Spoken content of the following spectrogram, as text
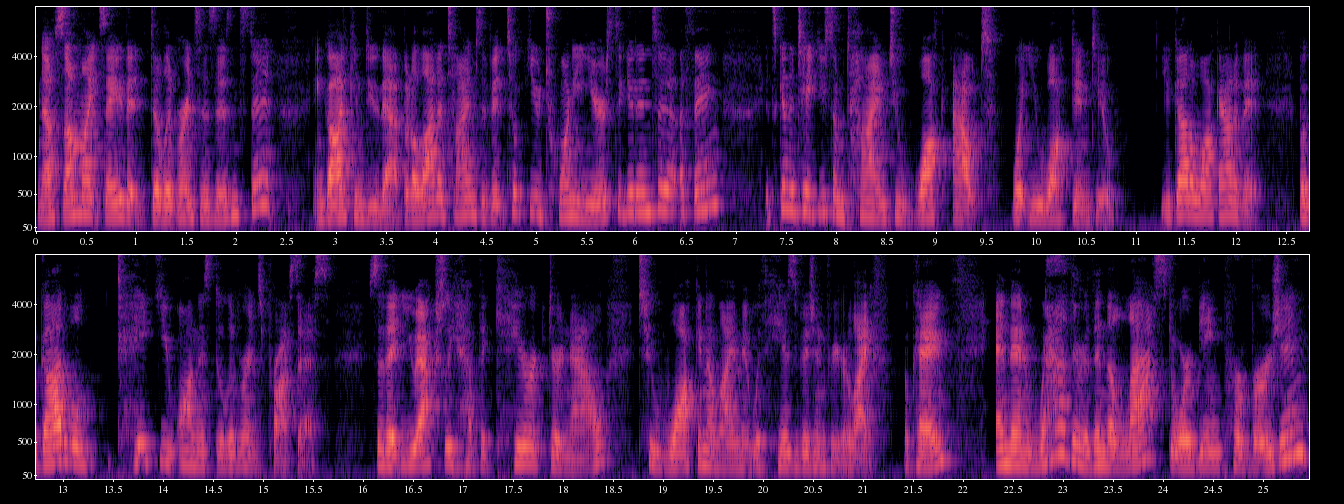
Now, some might say that deliverance is instant and God can do that. But a lot of times, if it took you 20 years to get into a thing, it's going to take you some time to walk out what you walked into. You got to walk out of it. But God will take you on this deliverance process so that you actually have the character now to walk in alignment with His vision for your life. Okay. And then rather than the last door being perversion,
